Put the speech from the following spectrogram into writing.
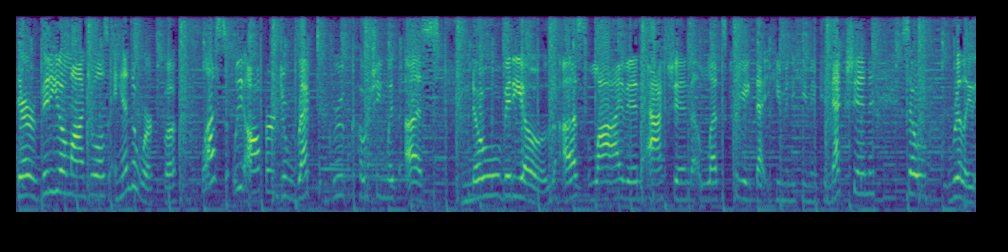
There are video modules and a workbook. Plus, we offer direct group coaching with us. No videos, us live in action. Let's create that human to human connection. So, really,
